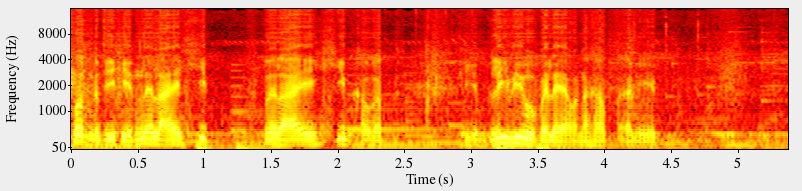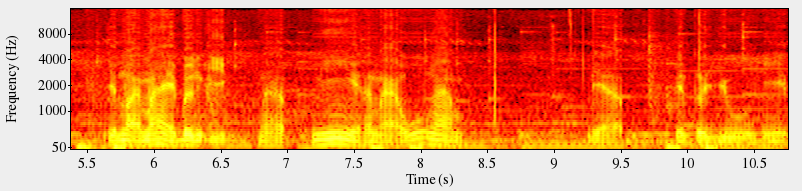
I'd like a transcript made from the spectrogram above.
คนก็จะเห็นหลายๆคลิปหลายๆคลิปเขาก็รีวิวไปแล้วนะครับ อันนี้เย็นหน่อยมาให้เบิ่งอีกนะครับ นี่ข้างหน้าโอ้งาม เนี่ยครับเป็นตัวยูอย่างนี้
